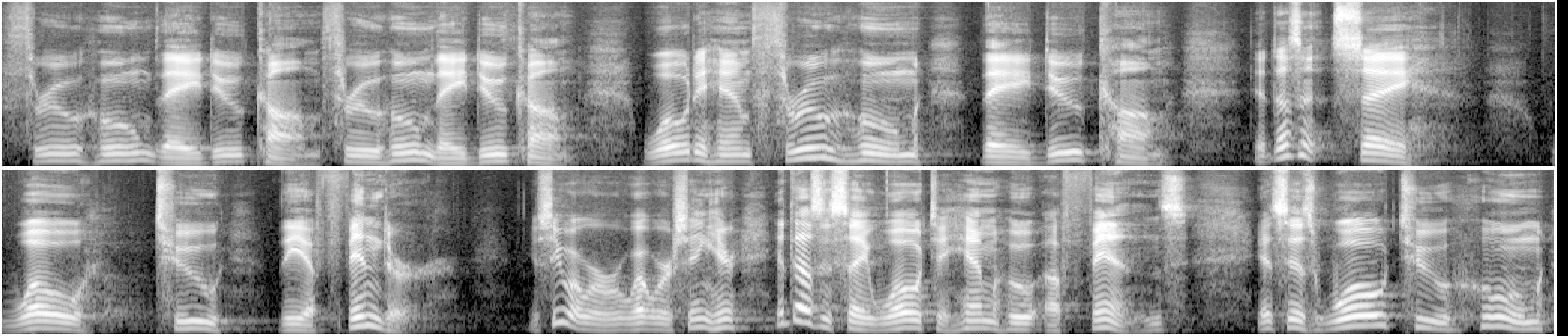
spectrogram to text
through whom they do come, through whom they do come. Woe to him through whom they do come. It doesn't say, Woe to the offender. You see what we're, what we're seeing here? It doesn't say, Woe to him who offends. It says, Woe to whom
